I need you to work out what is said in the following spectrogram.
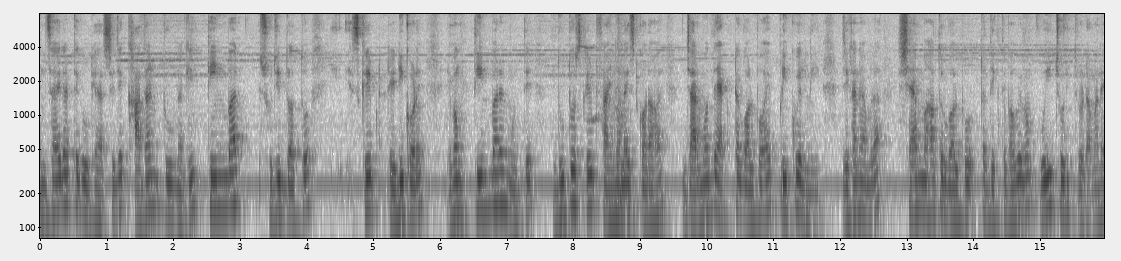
ইনসাইডার থেকে উঠে আসছে যে খাদান টু নাকি তিনবার সুজিত দত্ত স্ক্রিপ্ট রেডি করে এবং তিনবারের মধ্যে দুটো স্ক্রিপ্ট ফাইনালাইজড করা হয়, যার মধ্যে একটা গল্প হয় প্রিকুয়েল নিয়ে, যেখানে আমরা শ্যাম মাহাতোর গল্পটা দেখতে পাবো এবং ওই চরিত্রটা মানে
